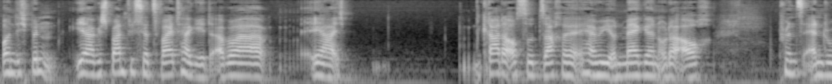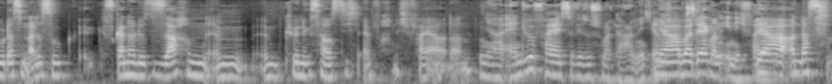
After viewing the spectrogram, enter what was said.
Und ich bin ja gespannt, wie es jetzt weitergeht. Aber ja, ich gerade auch so Sache Harry und Meghan oder auch Prince Andrew, das sind alles so skandalöse Sachen im, im Königshaus, die ich einfach nicht feiere dann. Ja, Andrew feiere ich sowieso schon mal gar nicht. Also ja, aber das der kann man eh nicht feiern. Ja, und das,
